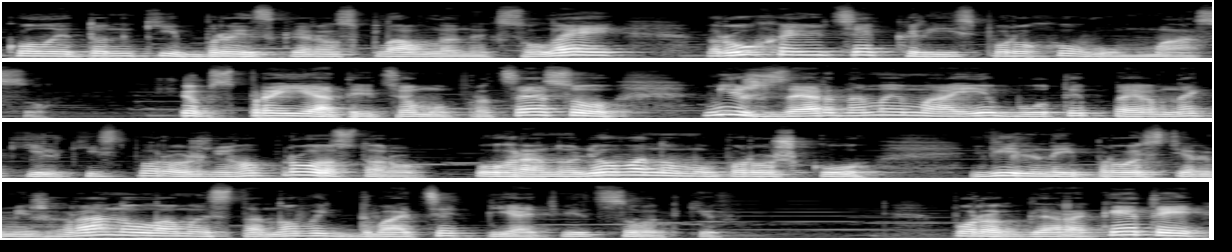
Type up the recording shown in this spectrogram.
коли тонкі бризки розплавлених солей рухаються крізь порохову масу. Щоб сприяти цьому процесу, між зернами має бути певна кількість порожнього простору. У гранульованому порошку вільний простір між гранулами становить 25%. Порох для ракети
